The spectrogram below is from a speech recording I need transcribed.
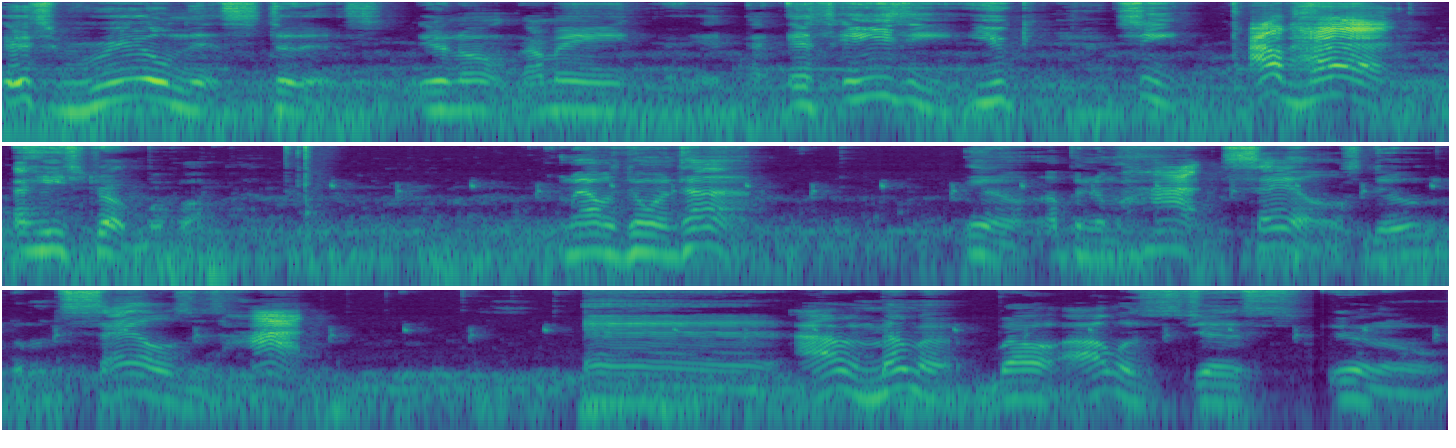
it's realness to this. You know, I mean, it's easy. You see, I've had a heat stroke before when I was doing time. You know, up in them hot cells, dude. Them cells is hot, and I remember, bro. I was just, you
